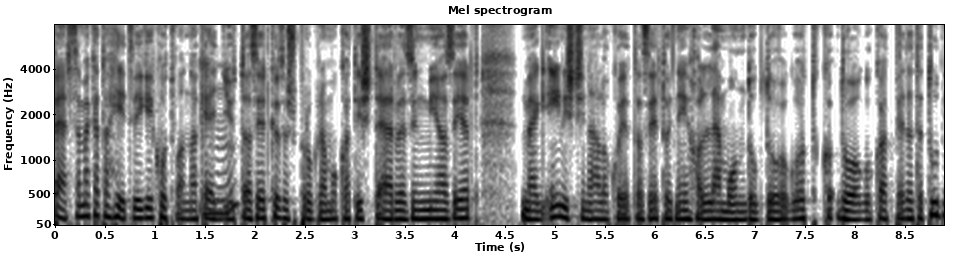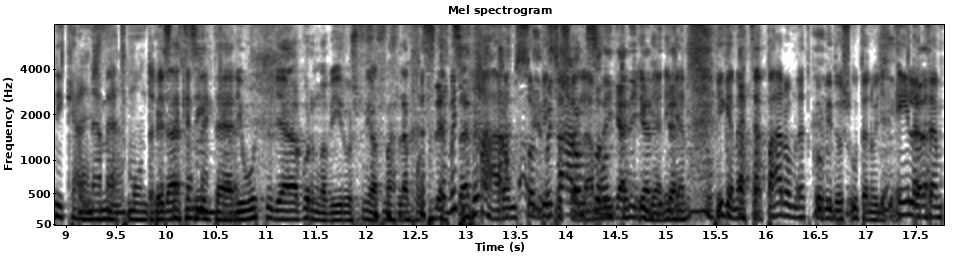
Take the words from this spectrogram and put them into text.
Persze, meg hát a hétvégék ott vannak uh-huh. együtt, azért közös programokat is tervezünk mi azért, meg én is csinálok olyat azért, hogy néha lemondok dolgot, dolgokat, például te tudni kell Persze. nemet mondani. Például ezt az interjút, ugye a koronavírus miatt már lemondtad egyszer. Háromszor biztos, hogy háromszor, igen, igen, igen, igen, igen. Igen, egyszer párom lett covidos, utána ugye én lettem,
